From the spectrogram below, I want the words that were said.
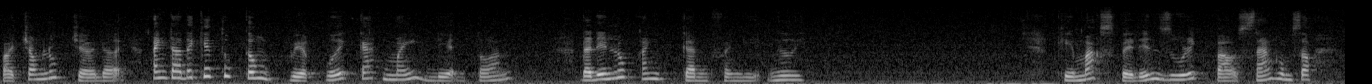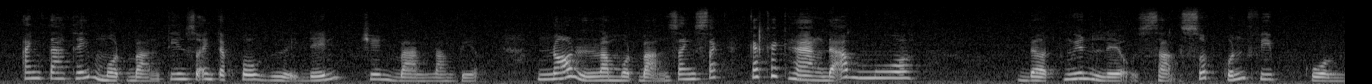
Và trong lúc chờ đợi, anh ta đã kết thúc công việc với các máy điện toán. Đã đến lúc anh cần phải nghỉ ngơi. Khi Max về đến Zurich vào sáng hôm sau, anh ta thấy một bản tin do anh ta cô gửi đến trên bàn làm việc. Nó là một bản danh sách các khách hàng đã mua đợt nguyên liệu sản xuất cuốn phim cuồng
